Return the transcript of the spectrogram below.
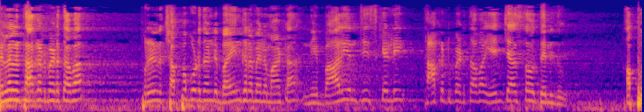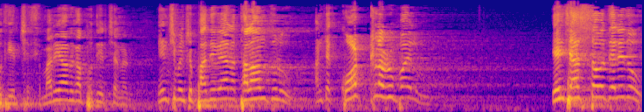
పిల్లల్ని తాకట్టు పెడతావా? ప్రేరణ చెప్పకూడదండి భయంకరమైన మాట. నీ భార్యను తీసుకెళ్ళి తాకట్టు పెడతావా? ఏం చేస్తావో తెలీదు. అప్పు తీర్చేసి మర్యాదగా అప్పు తీర్చన్నాడు ఇంచుమించు పదివేల తలాంతులు అంటే కోట్ల రూపాయలు. ఏం చేస్తావో తెలీదు.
